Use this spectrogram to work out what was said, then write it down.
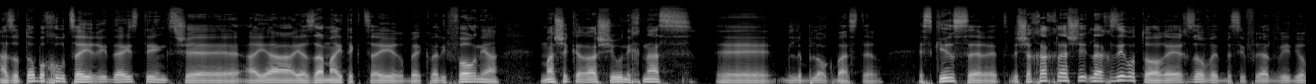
אז אותו בחור צעיר, ריד הייסטינגס, שהיה יזם הייטק צעיר בקליפורניה, מה שקרה שהוא נכנס אה, לבלוקבאסטר, השכיר סרט ושכח להש... להחזיר אותו, הרי איך זה עובד בספריית וידאו,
